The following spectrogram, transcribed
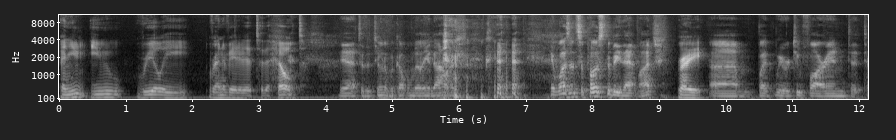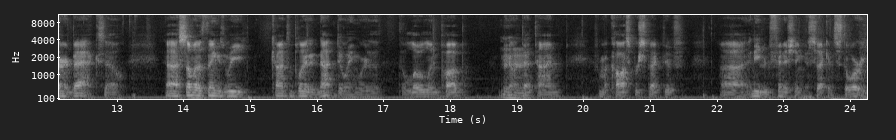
And you you really renovated it to the hilt. Yeah, to the tune of a couple million dollars. it wasn't supposed to be that much, right. um, but we were too far in to turn back. So, uh, some of the things we contemplated not doing were the, the Lowland Pub, you know, Mhm. at that time, from a cost perspective, uh, and even finishing the second story.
